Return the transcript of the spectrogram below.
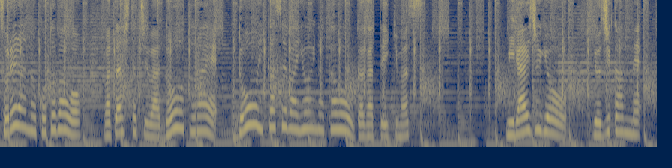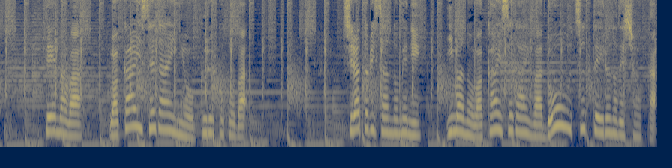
それらの言葉を私たちはどう捉えどう生かせばよいのかを伺っていきます。未来授業4時間目。テーマは若い世代に送る言葉。白鳥さんの目に今の若い世代はどう映っているのでしょうか。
